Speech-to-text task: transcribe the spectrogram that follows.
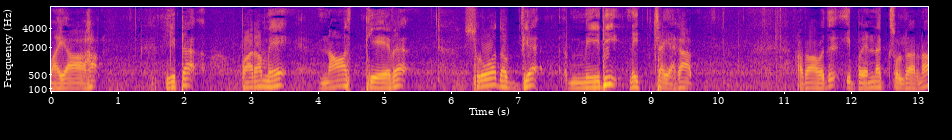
மயாக இத பரமே நாஸ்தியேவ ஸ்ரோதவ்ய மிதி நிச்சயக. அதாவது இப்போ என்ன சொல்கிறாருன்னா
